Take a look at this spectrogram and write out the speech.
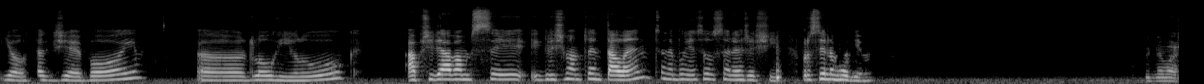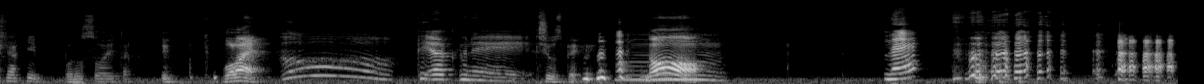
Jo, takže boj, uh, dlouhý luk a přidávám si, i když mám ten talent, nebo něco se neřeší. Prostě jenom hodím. Pokud nemáš nějaký bonusový, tak... Ty, ty vole, Oh, pěkný. tři úspěchy. No! Mm. Ne?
